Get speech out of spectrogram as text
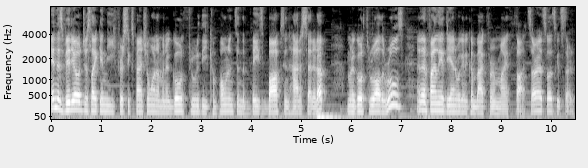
in this video, just like in the first expansion one, I'm going to go through the components in the base box and how to set it up. I'm going to go through all the rules and then finally at the end we're going to come back for my thoughts. Alright, so let's get started.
